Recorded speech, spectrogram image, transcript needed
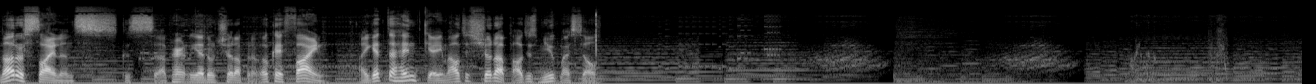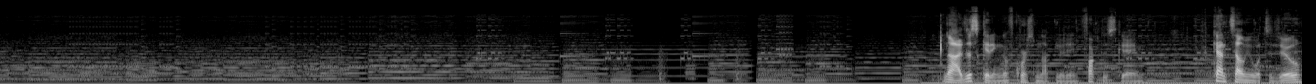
Not a silence, because apparently I don't shut up enough. Okay, fine. I get the hint game. I'll just shut up. I'll just mute myself. Nah, just kidding. Of course I'm not muting. Fuck this game. Can't tell me what to do.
